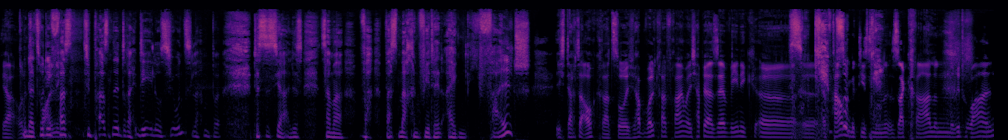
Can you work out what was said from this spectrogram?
Ja, und, und dazu die, fast, die passende 3D-Illusionslampe. Das ist ja alles. Sag mal, wa, was machen wir denn eigentlich falsch? Ich dachte auch gerade so. Ich wollte gerade fragen, weil ich habe ja sehr wenig äh, äh, Erfahrung mit diesen sakralen Ritualen.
